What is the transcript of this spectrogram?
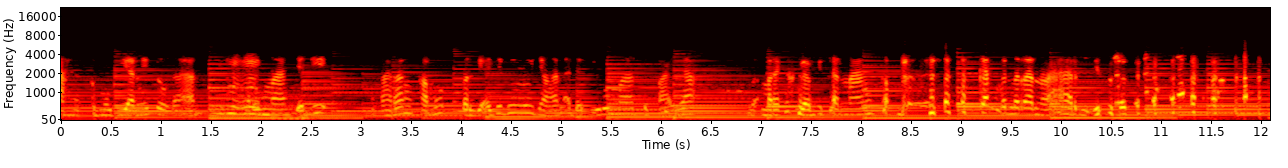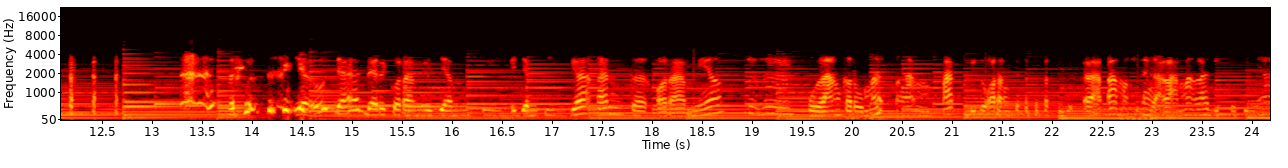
ah kemudian itu kan rumah. Jadi sekarang kamu pergi aja dulu jangan ada di rumah supaya mereka nggak bisa nangkep. Kan beneran lari gitu. Terus ya udah dari Koramil jam jam tiga kan ke Koramil pulang ke rumah setengah empat gitu. Orang cepet-cepet eh, apa maksudnya nggak lama lah diskusinya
